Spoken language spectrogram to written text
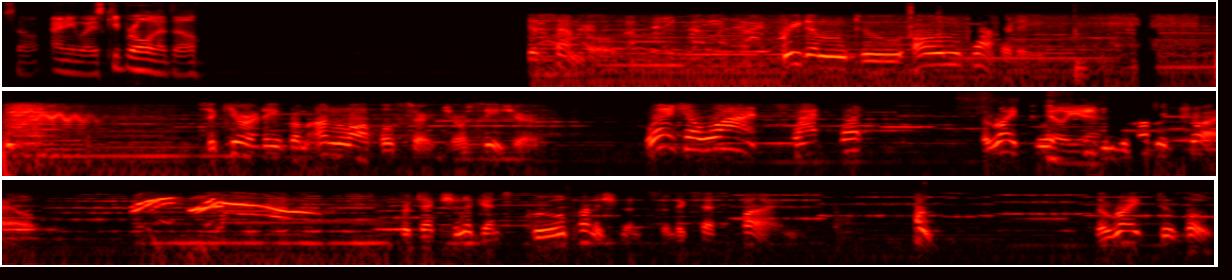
So, anyways, keep rolling it though. assemble. Freedom to own property. Security from unlawful search or seizure. What you want, Flatfoot? The right to Hell a yeah. speedy public trial. Protection against cruel punishments and excessive fines. The right to vote.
